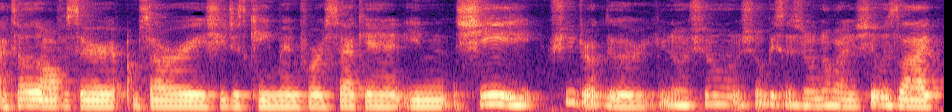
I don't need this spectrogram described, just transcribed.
I tell the officer, I'm sorry, she just came in for a second. You, she, she drug dealer, you know, she don't, she don't be snitching on nobody. She was like,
